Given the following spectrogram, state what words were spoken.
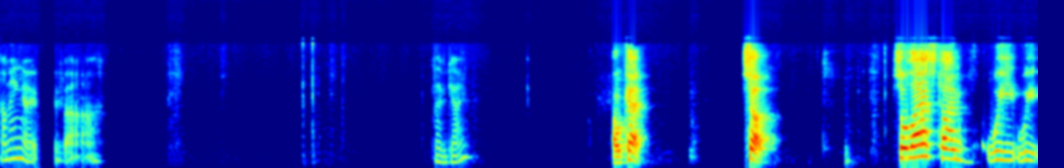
coming over. There we go. Okay. So, so last time we we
